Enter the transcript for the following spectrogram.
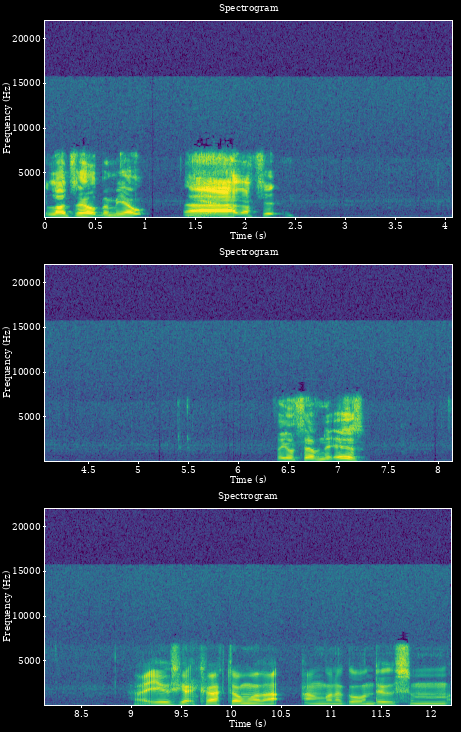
The lads are helping me out. Ah, yeah. that's it. Field seven it is. Right, you get cracked on with that. I'm gonna go and do some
